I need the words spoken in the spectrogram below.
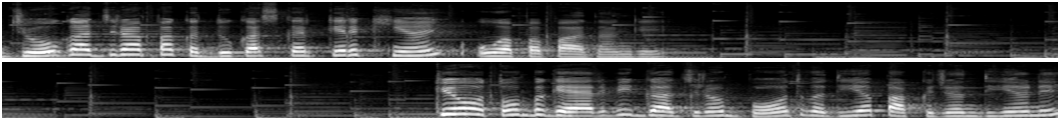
ਜੋ ਗਾਜਰਾਂ ਆਪਾਂ ਕੱਦੂਕਸ ਕਰਕੇ ਰੱਖੀਆਂ ਹੈ ਉਹ ਆਪਾਂ ਪਾ ਦਾਂਗੇ। ਘਿਓ ਤੋਂ ਬਗੈਰ ਵੀ ਗਾਜਰਾਂ ਬਹੁਤ ਵਧੀਆ ਪੱਕ ਜਾਂਦੀਆਂ ਨੇ।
